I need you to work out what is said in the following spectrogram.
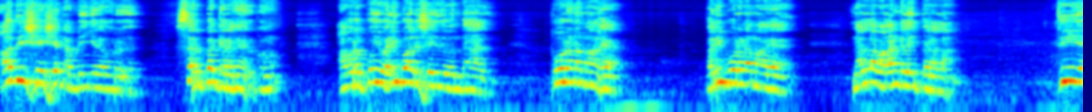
ஆதிசேஷன் அப்படிங்கிற ஒரு சர்ப்ப கிரகம் இருக்கும். அவரை போய் வழிபாடு செய்து வந்தால் பூரணமாக பரிபூரணமாக நல்ல வளங்களை பெறலாம். தீய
